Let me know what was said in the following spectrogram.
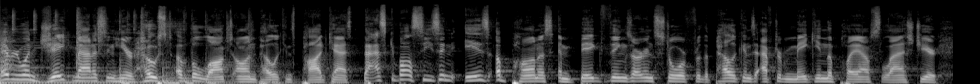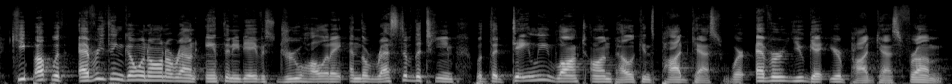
Hey everyone, Jake Madison here, host of the Locked On Pelicans podcast. Basketball season is upon us, and big things are in store for the Pelicans after making the playoffs last year. Keep up with everything going on around Anthony Davis, Jrue Holiday, and the rest of the team with the daily Locked On Pelicans podcast, wherever you get your podcast from.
